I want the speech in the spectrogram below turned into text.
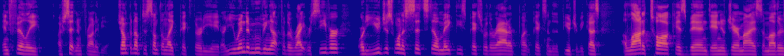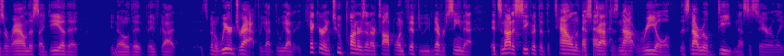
and Philly are sitting in front of you, jumping up to something like pick 38. Are you into moving up for the right receiver, or do you just want to sit still, make these picks where they're at, or punt picks into the future? Because a lot of talk has been Daniel Jeremiah, some others around this idea that you know that they've got. It's been a weird draft. We got we got a kicker and two punters in our top 150. We've never seen that it's not a secret that the talent of this draft is not real. It's not real deep necessarily.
